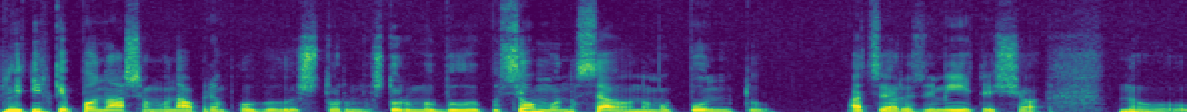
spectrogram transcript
Не тільки по нашому напрямку були штурми, штурми були по всьому населеному пункту. А це розумієте, що ну,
